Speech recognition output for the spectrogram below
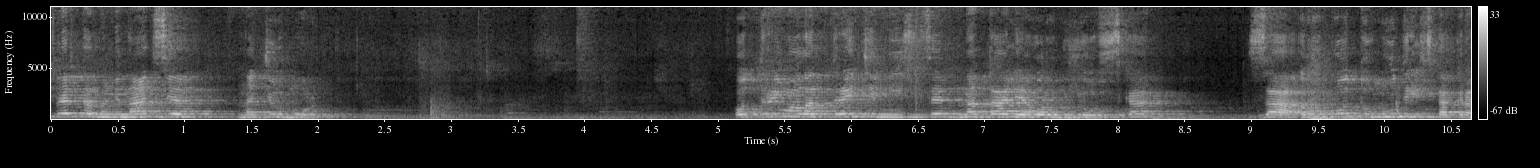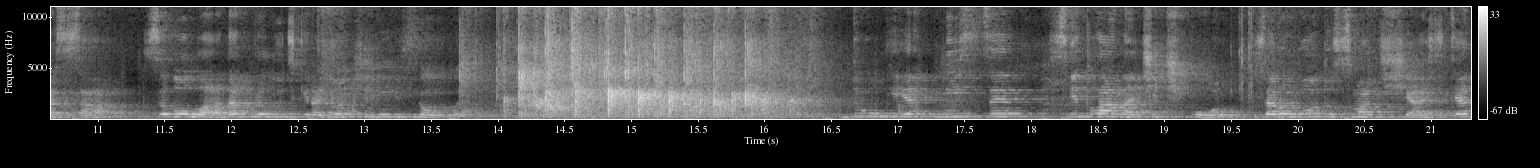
Четверта номінація Натюрморт. Отримала третє місце Наталія Воробйовська за роботу Мудрість та краса, село Ладан, Прилуцький район, Чернігівська область. Друге місце Світлана Чичко за роботу Смак щастя,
